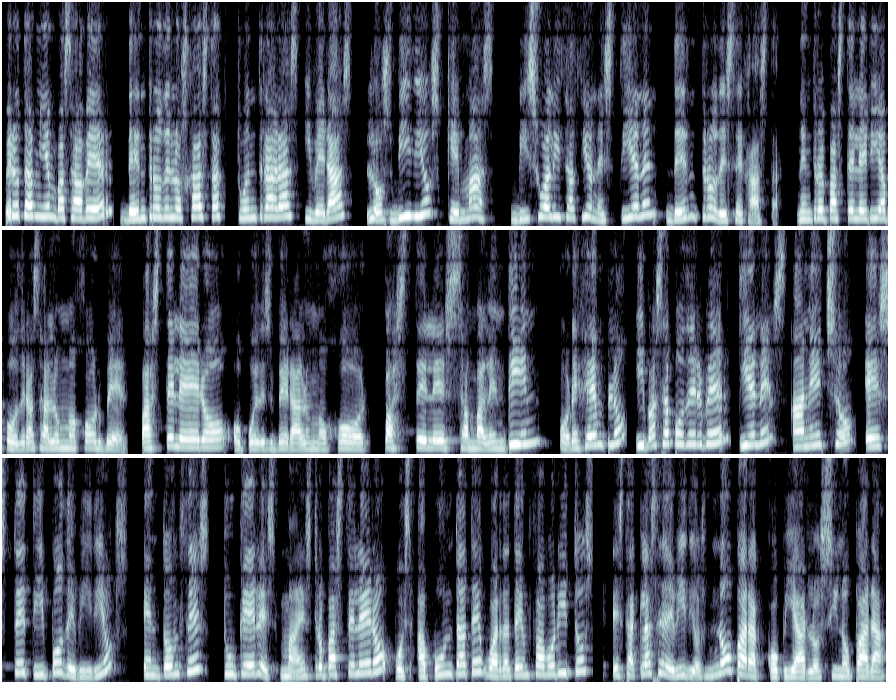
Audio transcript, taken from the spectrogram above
pero también vas a ver dentro de los hashtags, tú entrarás y verás los vídeos que más visualizaciones tienen dentro de ese hashtag. Dentro de pastelería podrás a lo mejor ver pastelero o puedes ver a lo mejor pasteles San Valentín, por ejemplo, y vas a poder ver quiénes han hecho este tipo de vídeos. Entonces, tú que eres maestro pastelero, pues apúntate, guárdate en favoritos esta clase de vídeos, no para copiarlos, sino para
